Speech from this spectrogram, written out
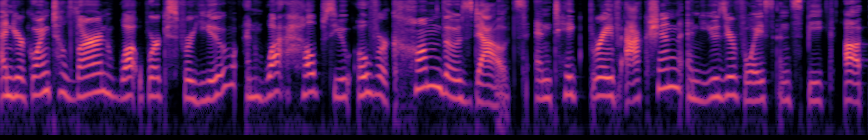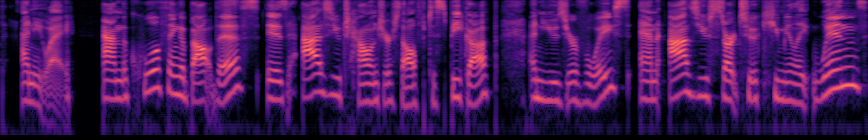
And you're going to learn what works for you and what helps you overcome those doubts and take brave action and use your voice and speak up anyway. And the cool thing about this is as you challenge yourself to speak up and use your voice, and as you start to accumulate wins,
